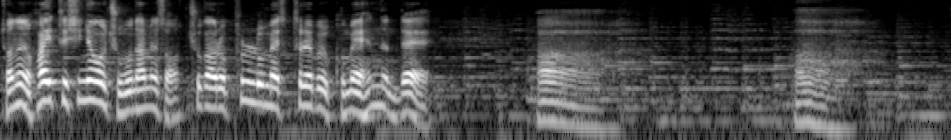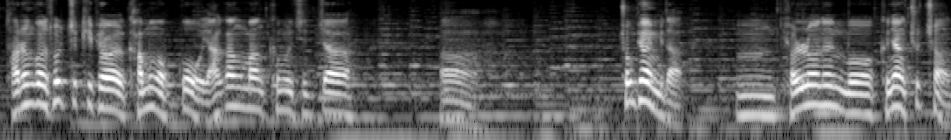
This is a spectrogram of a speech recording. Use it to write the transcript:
저는 화이트 신형을 주문하면서 추가로 풀룸의 스트랩을 구매했는데 아... 아... 다른 건 솔직히 별 감흥 없고 야광만큼은 진짜 아... 총평입니다. 음, 결론은 뭐 그냥 추천.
